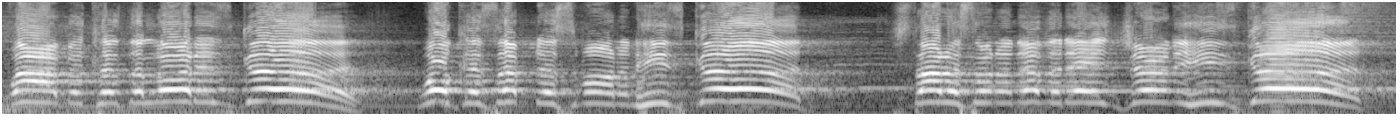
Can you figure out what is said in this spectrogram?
Why? Because the Lord is good. Woke us up this morning. He's good. Start us on another day's journey. He's good.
